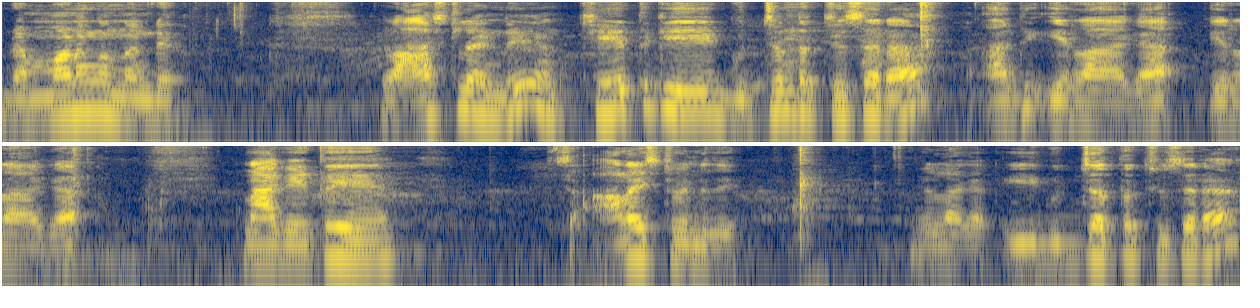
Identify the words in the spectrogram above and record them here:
బ్రహ్మాండంగా ఉందండి. లాస్ట్లో అండి చేతికి గుజ్జు ఉంటుంది చూసారా? అది ఇలాగా ఇలాగా. నాకైతే చాలా ఇష్టమైనది ఇది. ఇలాగా. ఈ గుజ్జు అంతా చూసారా?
